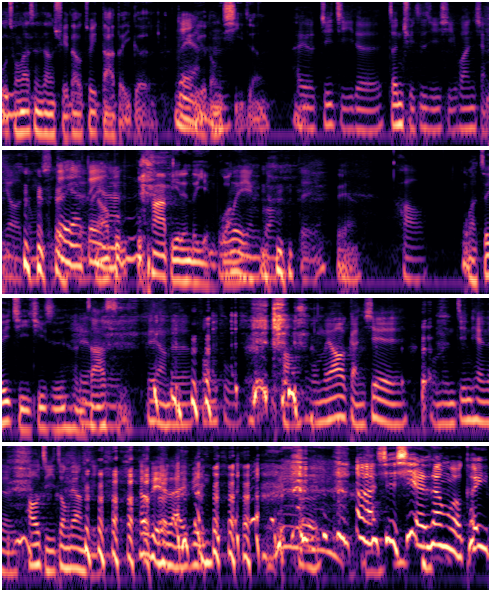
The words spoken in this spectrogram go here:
我从她身上学到最大的一个一个东西，这样。还有积极的争取自己喜欢想要的东西。对呀对呀然后不不怕别人的眼光不光，畏眼光。对，对啊，好，哇，这一集其实很扎实，非常的丰富。好，我们要感谢我们今天的超级重量级特别来宾，啊，谢谢，让我可以，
